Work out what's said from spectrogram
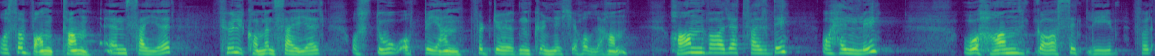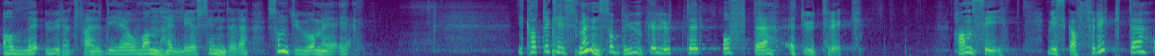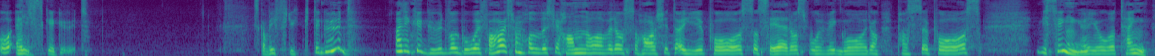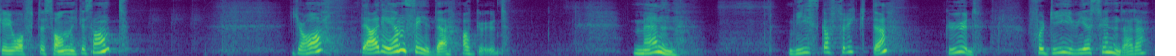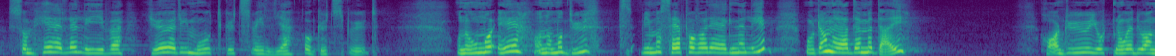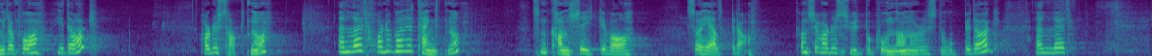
Og så vant han en seier, fullkommen seier, og sto opp igjen, for døden kunne ikke holde han. Han var rettferdig og hellig, og han ga sitt liv for alle urettferdige og vanhellige syndere, som du og meg er. I katekismen så bruker Luther ofte et uttrykk. Han sier vi skal frykte og elske Gud. Skal vi frykte Gud? Er ikke Gud vår gode far, som holder sin hånd over oss og har sitt øye på oss og ser oss hvor vi går og passer på oss? Vi synger jo og tenker jo ofte sånn, ikke sant? Ja, det er én side av Gud. Men vi skal frykte Gud fordi vi er syndere som hele livet gjør imot Guds vilje og Guds bud. Og nå må jeg, og nå må du, vi må se på våre egne liv. Hvordan er det med deg? Har du gjort noe du angrer på i dag? Har du sagt noe? Eller har du bare tenkt noe som kanskje ikke var så helt bra? Kanskje var du sur på kona når du sto opp i dag. Eller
